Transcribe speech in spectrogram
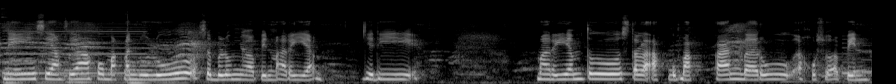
Nih siang-siang aku makan dulu sebelum nyuapin Mariam. Jadi Mariam tuh setelah aku makan baru aku suapin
